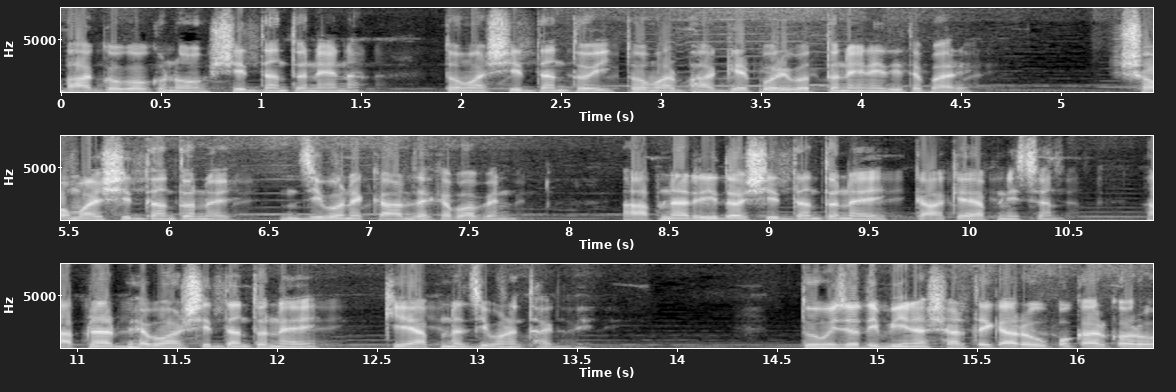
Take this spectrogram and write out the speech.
ভাগ্য কখনো সিদ্ধান্ত নেয় না, তোমার সিদ্ধান্তই তোমার ভাগ্যের পরিবর্তন এনে দিতে পারে। সময় সিদ্ধান্ত নেয়, জীবনে কার দেখা পাবেন? আপনার হৃদয় সিদ্ধান্ত নেয় কাকে আপনি চান। আপনার ব্যবহার সিদ্ধান্ত নেয় কে আপনার জীবনে থাকবে। তুমি যদি বিনা স্বার্থে কারও উপকার করো,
